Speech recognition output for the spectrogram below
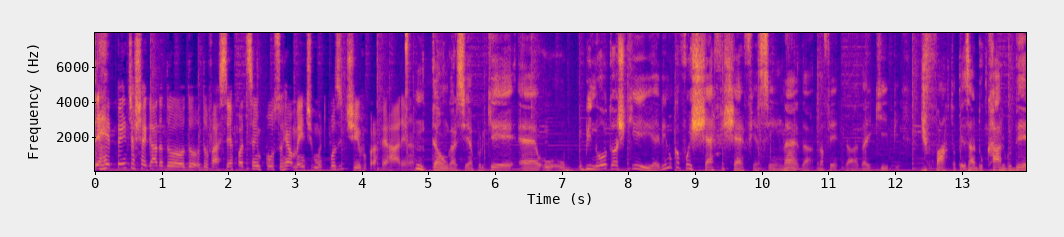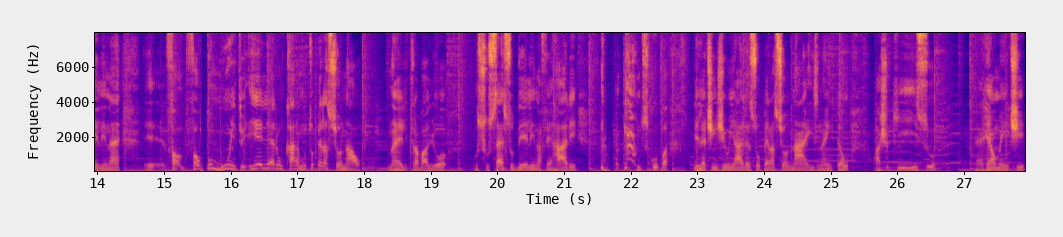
De repente, a chegada do, do, do Vasser pode ser um impulso realmente muito positivo para a Ferrari, né? Então, Garcia, porque é, o, o, o Binotto, eu acho que ele nunca foi chefe-chefe, assim, né, da, da, da- da equipe, de fato, apesar do cargo dele, né, é, fal- faltou muito, e ele era um cara muito operacional, né, ele trabalhou, o sucesso dele na Ferrari, desculpa, ele atingiu em áreas operacionais, né, então acho que isso é, realmente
